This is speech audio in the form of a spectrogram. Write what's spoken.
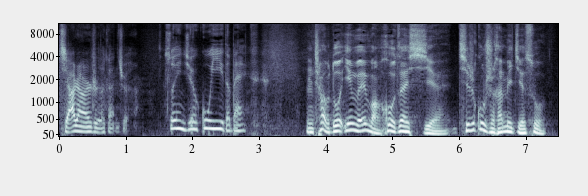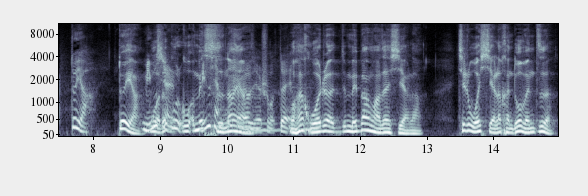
戛然而止的感觉。所以你就是故意的呗。嗯，差不多，因为往后再写，其实故事还没结束。对呀、对呀，明显我的故我没死呢故事没有呀，结束。对，我还活着，就没办法再写了。其实我写了很多文字，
